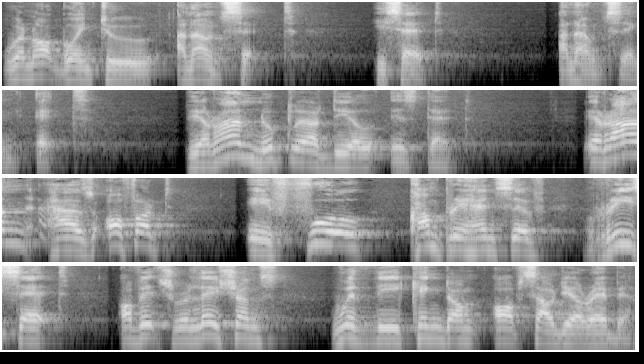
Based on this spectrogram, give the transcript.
We're not going to announce it. He said, announcing it. The Iran nuclear deal is dead. Iran has offered a full, comprehensive reset of its relations with the Kingdom of Saudi Arabia.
